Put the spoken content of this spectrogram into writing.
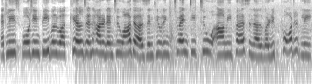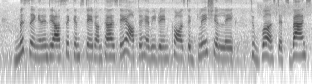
At least 14 people were killed and 102 others, including 22 army personnel, were reportedly missing in India's Sikkim state on Thursday after heavy rain caused a glacial lake to burst its banks,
